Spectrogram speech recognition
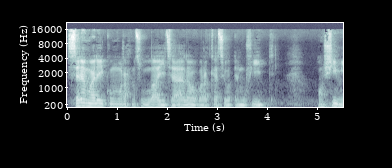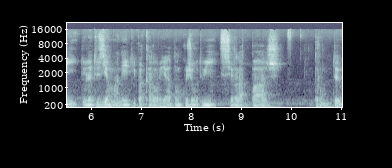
Salam alaikum wa rahmatullahi ta'ala wa barakatuh al-mufid en chimie de la deuxième année du baccalauréat. Donc aujourd'hui sur la page 32,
